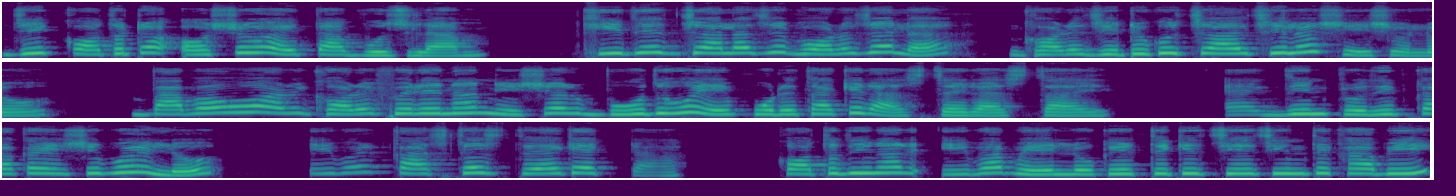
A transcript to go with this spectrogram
যে কতটা অসহায় তা বুঝলাম। খিদের জ্বালা যে বড় জ্বালা ঘরে যেটুকু চাল ছিল শেষ হলো। বাবাও আর ঘরে ফেরে না নেশার বুধ হয়ে পড়ে থাকে রাস্তায় রাস্তায়। একদিন প্রদীপ কাকা এসে বলল, এবার কাজ টাজ দেখ একটা। কতদিন আর এভাবে লোকের থেকে চেয়ে চিনতে খাবি?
